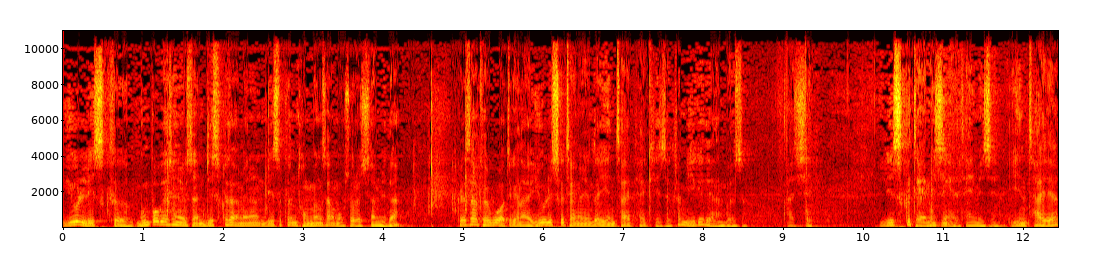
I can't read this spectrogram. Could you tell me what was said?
you risk 문법에서는 여기서는 risk다 하면은 risk는 동명사를 목적으로 취합니다. 그래서 결국 어떻게 나요? damaging the entire package. 그럼 이게 되는 거죠. 다시. risk damaging이에요, damaging. entire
